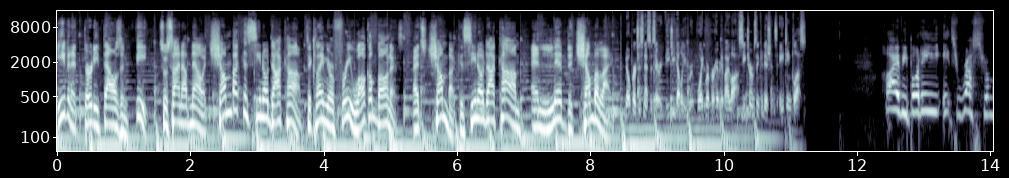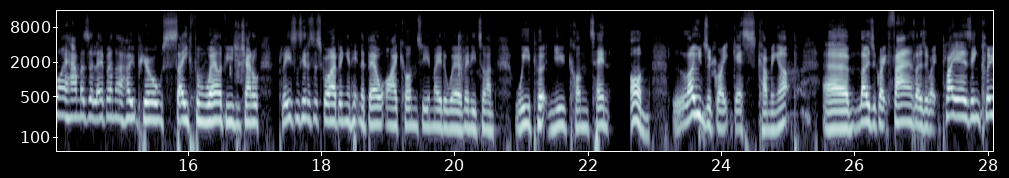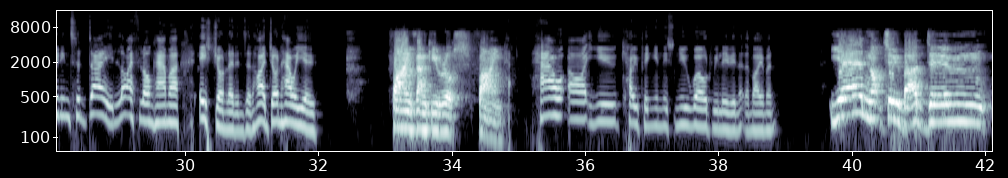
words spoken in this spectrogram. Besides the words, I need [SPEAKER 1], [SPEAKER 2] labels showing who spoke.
[SPEAKER 1] even at 30,000 feet. So sign up now at ChumbaCasino.com to claim your free welcome bonus. That's ChumbaCasino.com and live the Chumba life.
[SPEAKER 2] No purchase necessary. VGW. Void were prohibited by law. See terms and conditions. 18 plus.
[SPEAKER 3] Hi everybody, it's Russ from My Hammers 11. I hope you're all safe and well. If you use your channel, please consider subscribing and hitting the bell icon so you're made aware of any time we put new content on. Loads of great guests coming up, um, loads of great fans, loads of great players, including today, lifelong hammer. It's John Ledington. Hi John, how are you?
[SPEAKER 4] Fine, thank you, Russ. Fine.
[SPEAKER 3] How are you coping in this new world we live in at the moment?
[SPEAKER 4] Yeah, not too bad. Um,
